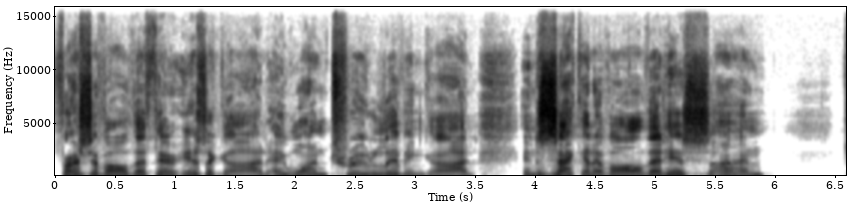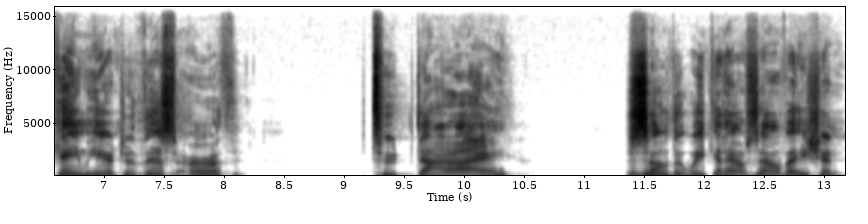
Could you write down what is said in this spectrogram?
first of all, that there is a God, a one true living God, and second of all, that His Son came here to this earth to die so that we could have salvation.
